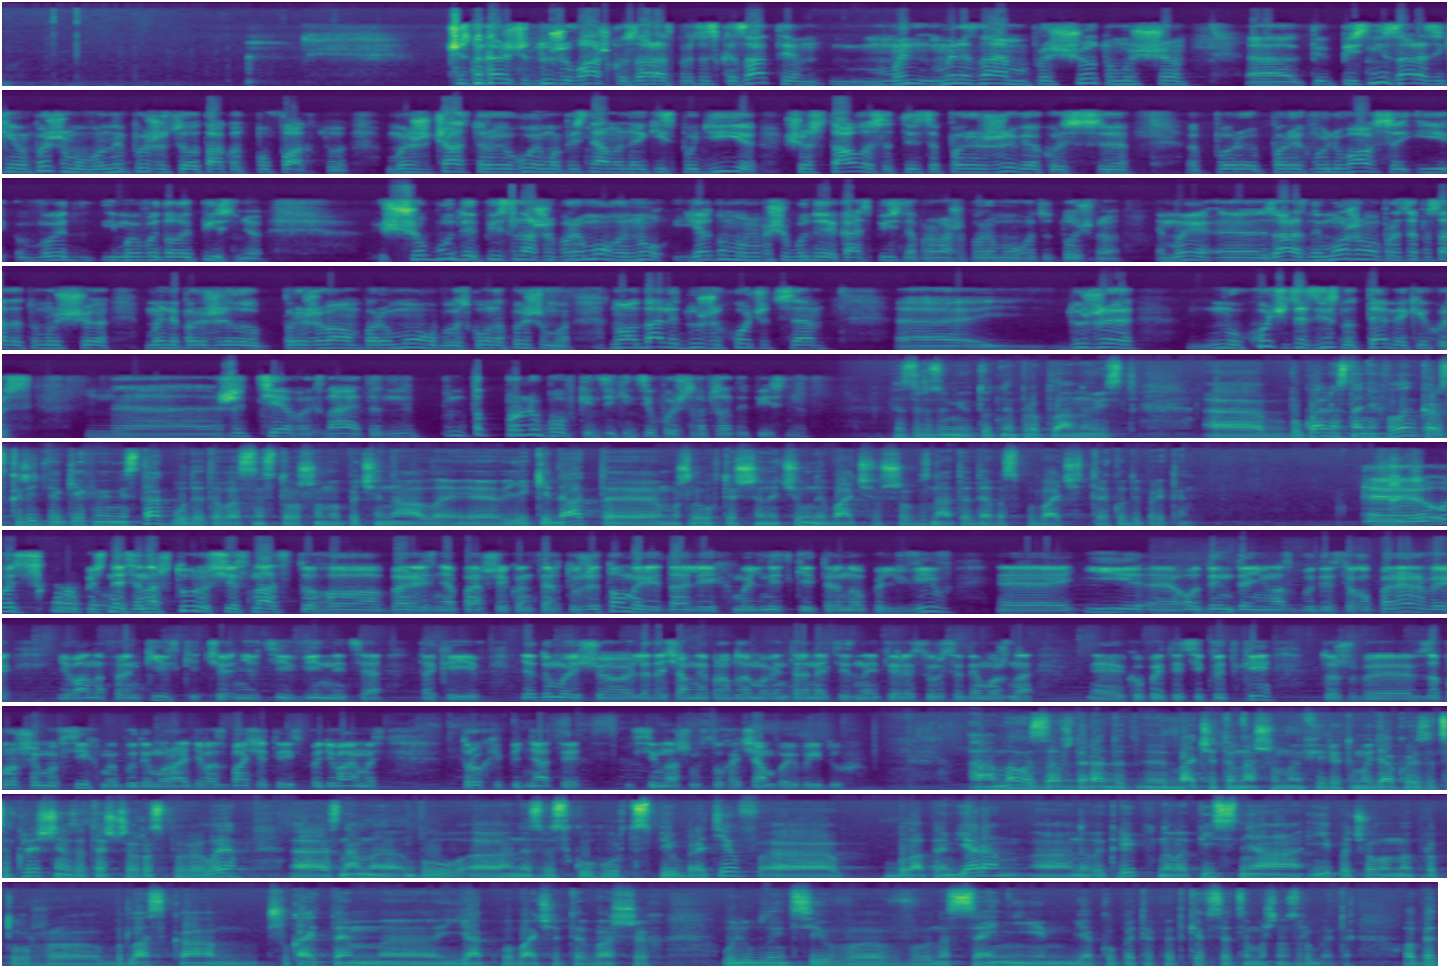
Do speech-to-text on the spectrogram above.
Чесно кажучи, дуже важко зараз про це сказати. Ми, ми не знаємо про що, тому що е, пісні зараз, які ми пишемо, вони пишуться отак, от по факту. Ми ж часто реагуємо піснями на якісь події, що сталося, ти це пережив, якось е, пере, перехвилювався, і ви і ми видали пісню. Що буде після нашої перемоги? Ну я думаю, що буде якась пісня про нашу перемогу. Це точно. Ми е, зараз не можемо про це писати, тому що ми не пережили, переживаємо перемогу, обов'язково напишемо. Ну а далі дуже хочеться, е, дуже ну хочеться, звісно, тем якихось е, життєвих. Знаєте, ну, та про любов в кінці кінців хочеться написати пісню. Я зрозумів, тут не про плановість. Е, буквально остання хвилинка. Розкажіть, в яких ви містах будете, власне, з того, що ми починали? Е, які дати, можливо, хтось ще не чув, не бачив, щоб знати, де вас побачити, куди прийти. Е, ось скоро почнеться наш тур. 16 березня перший концерт у Житомирі. Далі Хмельницький, Тернопіль, Львів. Е, і е, один день у нас буде всього перерви. Івано-Франківський, Чернівці, Вінниця та Київ. Я думаю, що глядачам не проблема в інтернеті знайти ресурси, де можна купити ці квитки. Тож запрошуємо всіх. Ми будемо раді вас бачити і сподіваємось трохи підняти всім нашим слухачам бойовий дух. А ми вас завжди раді е, бачити в нашому ефірі. Тому дякую за це включення, за те, що розповіли. Е, З нами був е, на зв'язку гурт співбратів. Була прем'єра, новий кліп, нова пісня, і почули ми про тур. Будь ласка, шукайте, як побачити ваших улюбленців в на сцені, як купити квитки. Все це можна зробити. О 15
